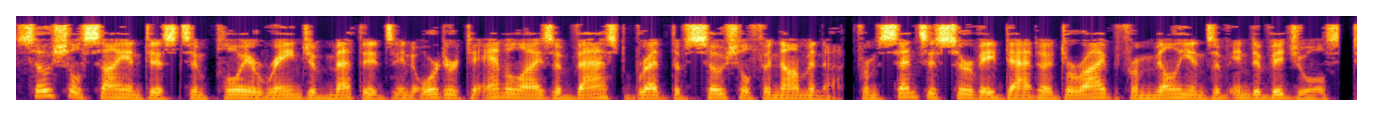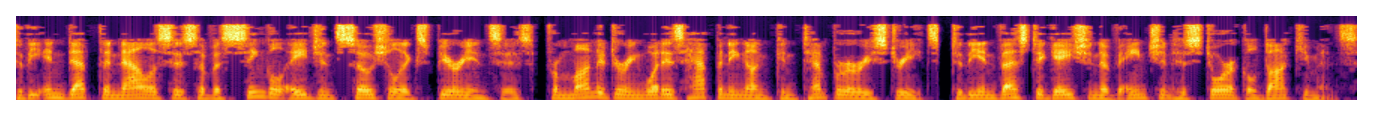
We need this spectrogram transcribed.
Social scientists employ a range of methods in order to analyze a vast breadth of social phenomena, from census survey data derived from millions of individuals, to the in-depth analysis of a single agent's social experiences, from monitoring what is happening on contemporary streets, to the investigation of ancient historical documents.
